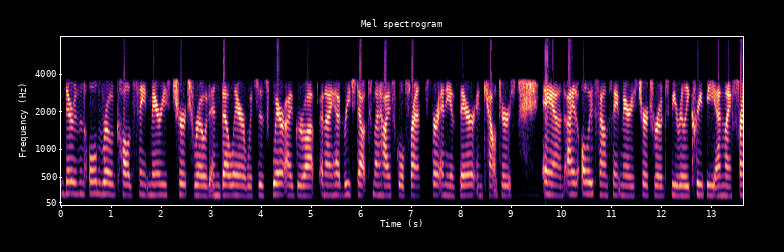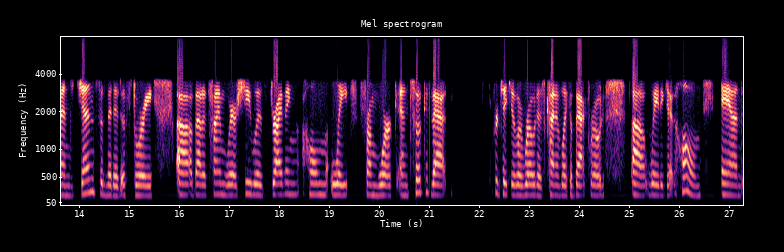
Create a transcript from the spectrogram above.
there's an old road called St. Mary's Church Road in Bel Air, which is where I grew up, and I had reached out to my high school friends for any of their encounters. And I had always found St. Mary's Church Road to be really creepy. And my friend Jen submitted a story uh, about a time where she was driving home late from work and took that particular road as kind of like a back road uh, way to get home. And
